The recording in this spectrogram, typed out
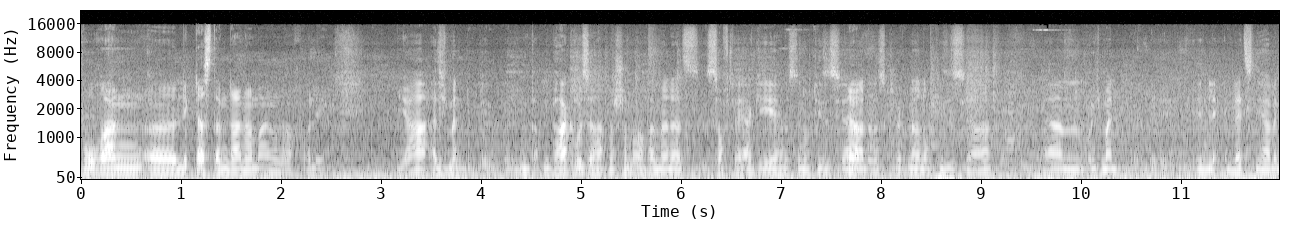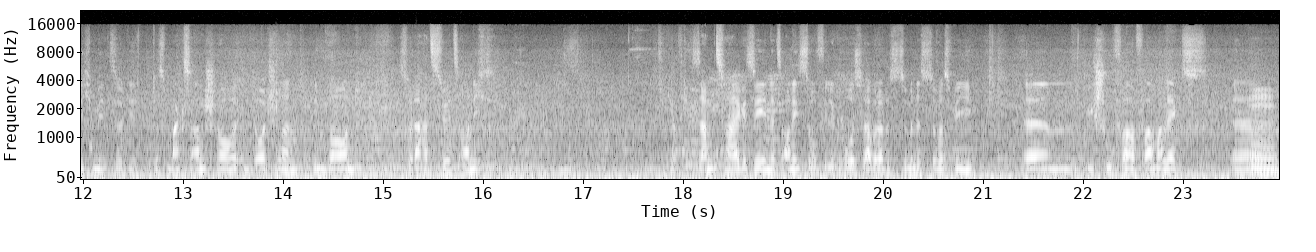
woran äh, liegt das denn deiner Meinung nach, Olli? Ja, also ich meine, ein pa- ein paar größere hat man schon noch. Bei meiner Software AG hattest du noch dieses Jahr Ja. oder das Klöckner noch dieses Jahr. Ähm, und ich meine, im, letzten Jahr, wenn ich mir so die, das Max anschaue in Deutschland, inbound, so da hast du jetzt auch nicht, natürlich auf die Gesamtzahl gesehen, jetzt auch nicht so viele große, aber das ist zumindest sowas wie, ähm, wie Schufa, Pharmalex, ähm, Mhm.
